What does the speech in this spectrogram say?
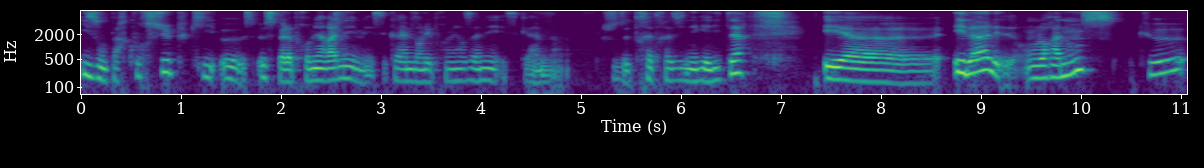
Ils ont Parcoursup, qui, eux, eux c'est pas la première année, mais c'est quand même dans les premières années, et c'est quand même quelque chose de très, très inégalitaire. Et, euh, et là, on leur annonce que,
